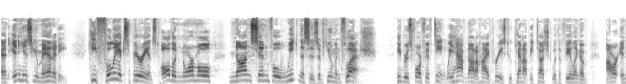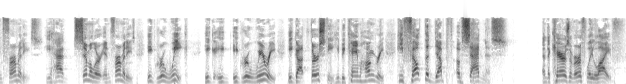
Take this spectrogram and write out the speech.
And in his humanity, he fully experienced all the normal non-sinful weaknesses of human flesh. Hebrews 4:15 We have not a high priest who cannot be touched with the feeling of our infirmities. He had similar infirmities. He grew weak. He, he, he grew weary. He got thirsty. He became hungry. He felt the depth of sadness and the cares of earthly life,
